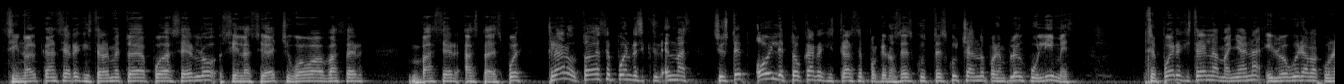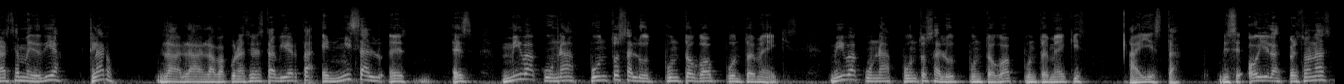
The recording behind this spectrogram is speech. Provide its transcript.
Si no alcance a registrarme, todavía puedo hacerlo. Si en la ciudad de Chihuahua va a ser, va a ser hasta después. Claro, todavía se pueden registrar. Es más, si usted hoy le toca registrarse porque nos está escuchando, por ejemplo, en Julimes, se puede registrar en la mañana y luego ir a vacunarse a mediodía. Claro, la, la, vacunación está abierta en mi salud, es, es mivacuna.salud.gov.mx. Mivacuna.salud.gov.mx. Ahí está. Dice, oye, las personas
